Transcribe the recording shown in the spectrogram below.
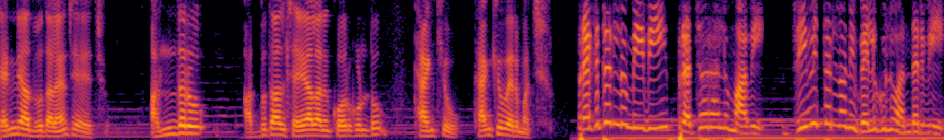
ఎన్ని అద్భుతాలైనా చేయొచ్చు. అందరూ అద్భుతాలు చేయాలని కోరుకుంటూ thank you thank you very much ప్రకటనలు మీవి ప్రచారాలు మావి. జీవితంలోని వెలుగులు అందరివి.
